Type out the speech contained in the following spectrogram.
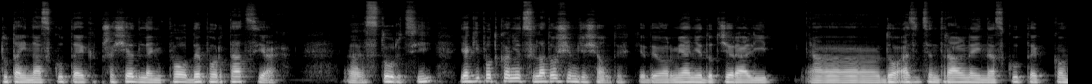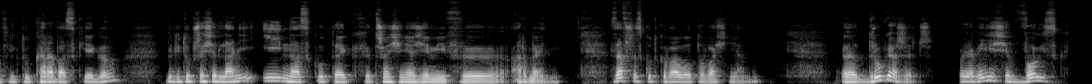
tutaj na skutek przesiedleń po deportacjach e, z Turcji, jak i pod koniec lat 80., kiedy Ormianie docierali do Azji Centralnej na skutek konfliktu karabaskiego, byli tu przesiedlani i na skutek trzęsienia ziemi w Armenii. Zawsze skutkowało to waśniami. E, druga rzecz, pojawienie się wojsk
